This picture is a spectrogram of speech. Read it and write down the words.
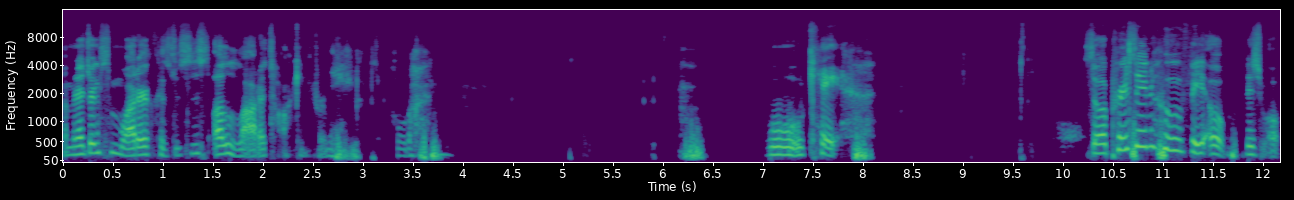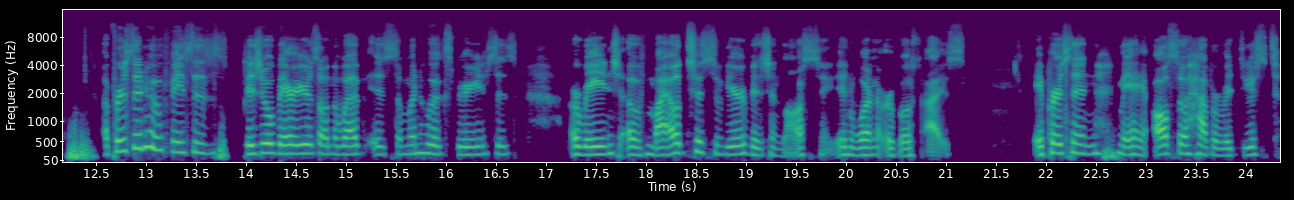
I'm gonna drink some water because this is a lot of talking for me. Hold on. Okay. So a person who, oh, visual. A person who faces visual barriers on the web is someone who experiences a range of mild to severe vision loss in one or both eyes. A person may also have a reduced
